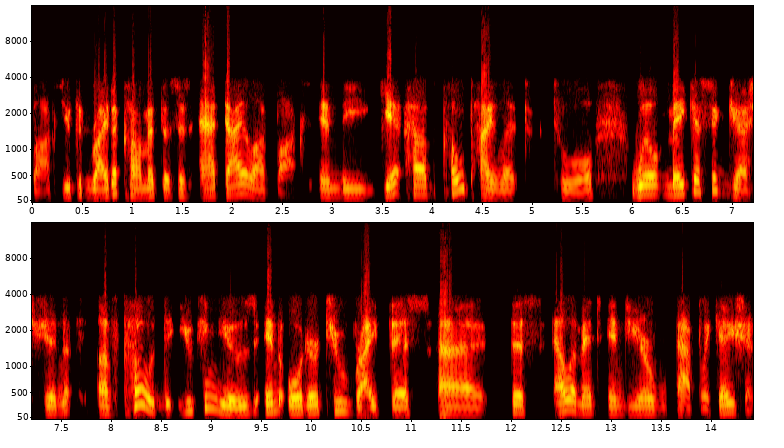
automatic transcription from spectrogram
box, you could write a comment that says add dialog box in the GitHub Copilot tool will make a suggestion of code that you can use in order to write this uh, this element into your application.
